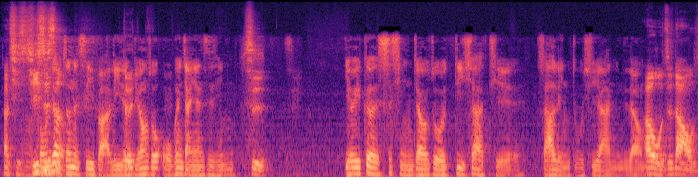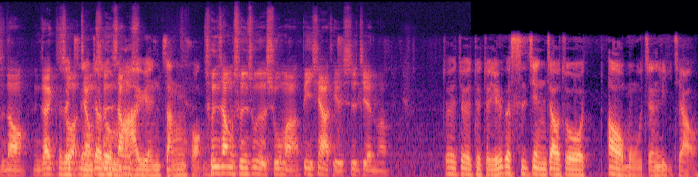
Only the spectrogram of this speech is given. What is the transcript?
那其实其实宗教真的是一把利刃。比方说，我跟你讲一件事情，是有一个事情叫做地下铁。沙林毒气案，你知道吗？啊，我知道，我知道。你在说讲叫做麻原彰晃、村上春树的书吗？地下铁事件吗？对对对对，有一个事件叫做奥姆真理教。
